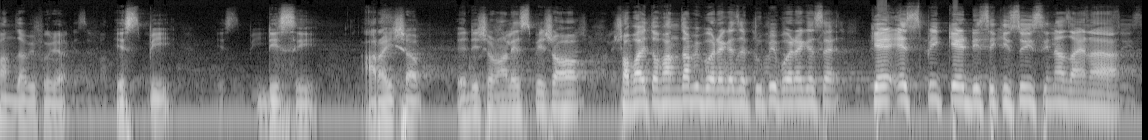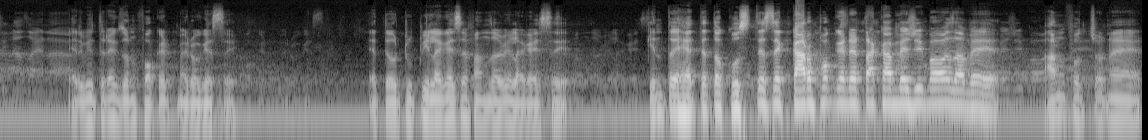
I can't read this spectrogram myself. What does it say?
পাঞ্জাবি ফিরা এসপি, ডিসি আড়াই সাহ এডিশনাল এসপি সহ সবাই তো পাঞ্জাবি পরে গেছে, টুপি পরে গেছে। কে এসপি, কে ডিসি কিছুই চিনা যায় না। এর ভিতরে একজন পকেট মেরো গেছে। এতেও টুপি লাগাইছে, পাঞ্জাবি লাগাইছে। কিন্তু হেতে তো খুঁজতেছে কার পকেটে টাকা বেশি পাওয়া যাবে। আনফরচুনেট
